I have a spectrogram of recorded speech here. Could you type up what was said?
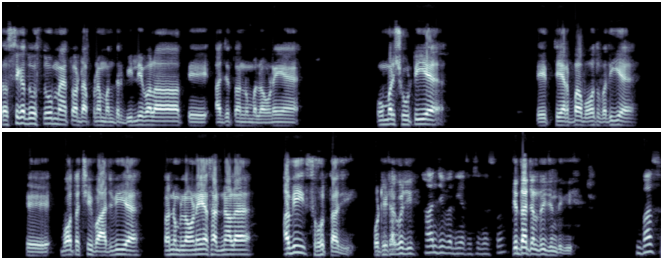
ਸਤਿ ਸ਼੍ਰੀ ਅਕਾਲ ਦੋਸਤੋ ਮੈਂ ਤੁਹਾਡਾ ਆਪਣਾ ਮੰਦਰ ਬੀਲੇ ਵਾਲਾ ਤੇ ਅੱਜ ਤੁਹਾਨੂੰ ਮਿਲਾਉਣੇ ਆ। ਉਮਰ ਛੋਟੀ ਹੈ ਤੇ ਤਜਰਬਾ ਬਹੁਤ ਵਧੀਆ ਹੈ ਤੇ ਬਹੁਤ ਅੱਛੀ ਆਵਾਜ਼ ਵੀ ਹੈ। ਤੁਹਾਨੂੰ ਮਿਲਾਉਣੇ ਆ ਸਾਡੇ ਨਾਲ ਹੈ ਅਵੀ ਸਹੋਤਾ ਜੀ। ਹੋ ਠੀਕ ਠਾਕ ਹੋ ਜੀ? ਹਾਂਜੀ ਵਧੀਆ ਤੁਸੀਂ ਦੱਸੋ? ਕਿੱਦਾਂ ਚੱਲ ਰਹੀ ਜ਼ਿੰਦਗੀ? ਬਸ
